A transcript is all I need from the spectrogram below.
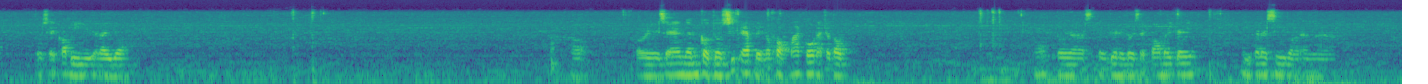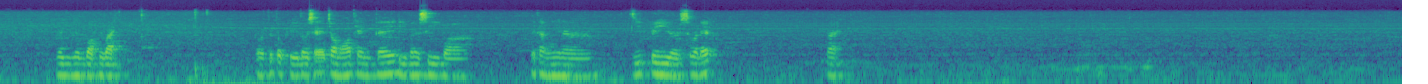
tôi sẽ copy ở đây vô. Tôi sẽ nhấn Ctrl Shift F để nó format code lại cho tôi. Đó. tôi à, đầu tiên thì tôi sẽ có mấy cái dependency vào thằng à, ring ring vật như vậy rồi tiếp tục thì tôi sẽ cho nó thêm cái dependency và cái thằng như là gp rồi Kubernetes đây.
